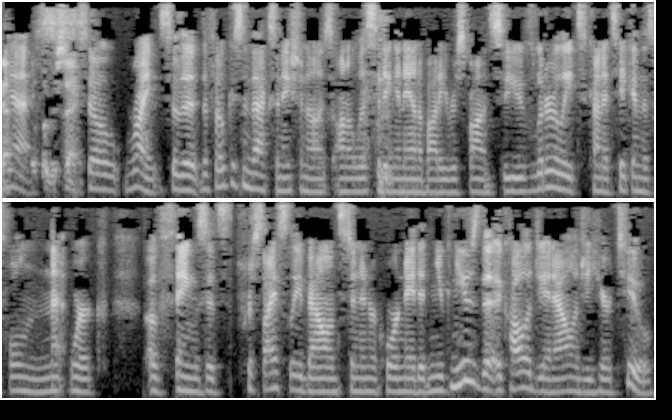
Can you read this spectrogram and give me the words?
yeah, yes. that's what you're saying. So, right. So the, the focus in vaccination is on eliciting an antibody response. So you've literally kind of taken this whole network of things. It's precisely balanced and intercoordinated. And you can use the ecology analogy here too.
